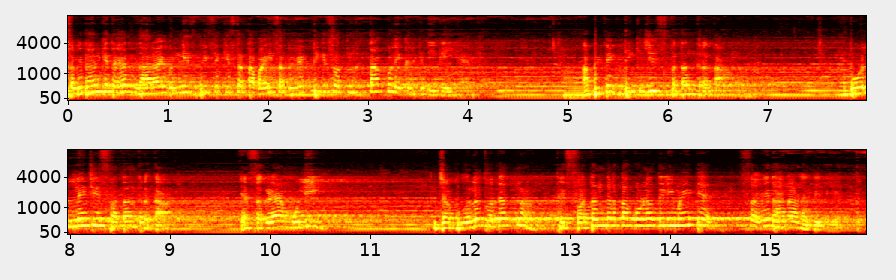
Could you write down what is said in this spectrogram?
संविधान के तहत धारा उन्नीस बीस इक्कीस तथा बाईस अभिव्यक्ति की स्वतंत्रता को लेकर के दी गई है। अभिव्यक्ति की जी स्वतंत्रता बोलण्याची स्वतंत्रता या सगळ्या मुली ज्या बोलत होत्यात ना ते स्वतंत्रता कोण दिली माहितीये संविधानानं दिली आहे.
